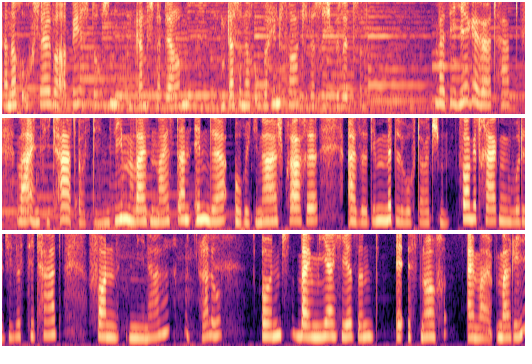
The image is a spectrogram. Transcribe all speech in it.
Dann noch auch selber abes stoßen und ganz verderben, um dass er noch über Hinfahrt das Recht besitze. Was ihr hier gehört habt, war ein Zitat aus den sieben weisen Meistern in der Originalsprache, also dem Mittelhochdeutschen. Vorgetragen wurde dieses Zitat von Nina. Hallo. Und bei mir hier sind ist noch einmal Marie.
